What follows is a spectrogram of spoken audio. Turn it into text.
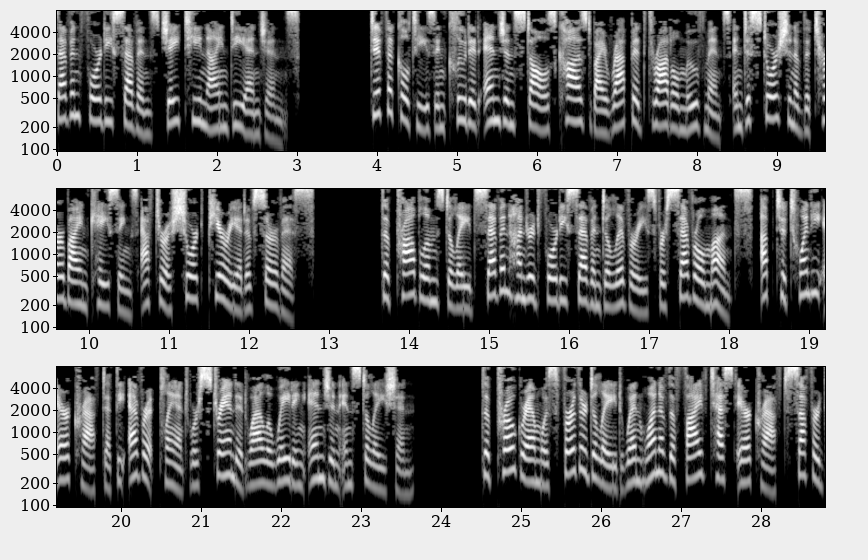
747's JT-9D engines. Difficulties included engine stalls caused by rapid throttle movements and distortion of the turbine casings after a short period of service. The problems delayed 747 deliveries for several months. Up to 20 aircraft at the Everett plant were stranded while awaiting engine installation. The program was further delayed when one of the five test aircraft suffered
